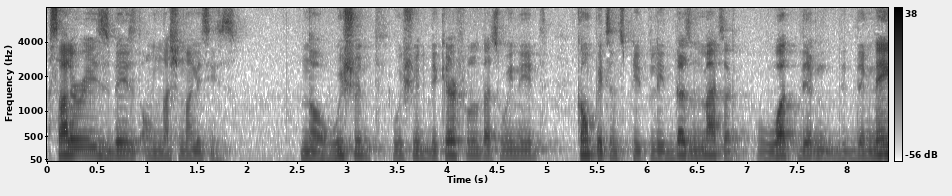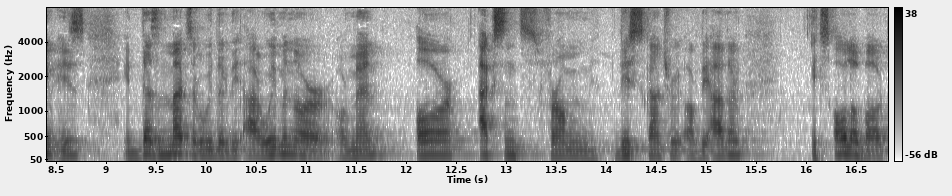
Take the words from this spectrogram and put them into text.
salaries based on nationalities. No, we should we should be careful that we need competent people. It doesn't matter what their their name is. It doesn't matter whether they are women or, or men or accents from this country or the other. It's all about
